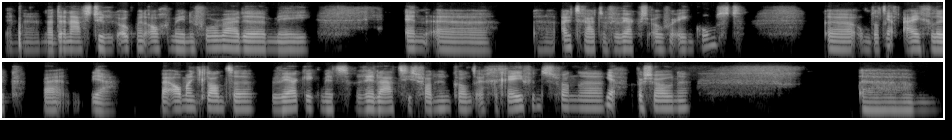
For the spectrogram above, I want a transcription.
En nou, daarnaast stuur ik ook mijn algemene voorwaarden mee. En uiteraard een verwerkersovereenkomst. omdat ik eigenlijk bij, ja, bij al mijn klanten werk ik met relaties van hun kant en gegevens van uh, personen. Um,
